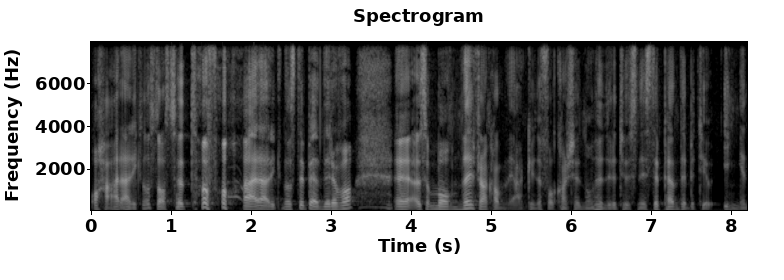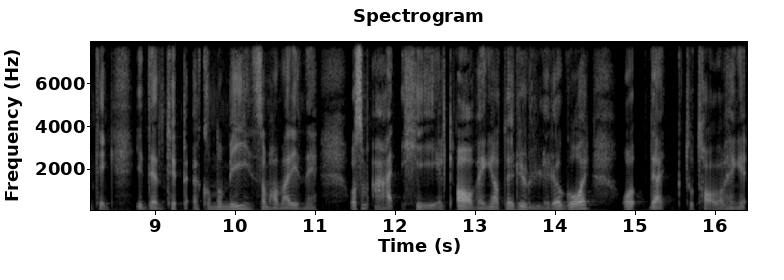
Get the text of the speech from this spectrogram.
Og her er det ikke noe statsstøtte å få. Her er det ikke noe stipender å få. Eh, altså Monner For han kan, ja, kunne få kanskje noen hundre tusen i stipend. Det betyr jo ingenting i den type økonomi som han er inne i. Og som er helt avhengig av at det ruller og går. Og det er totalavhengig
